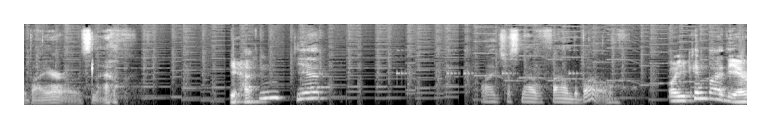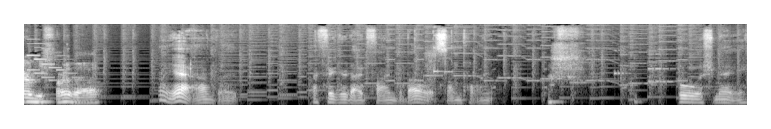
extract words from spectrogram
go buy arrows now. You haven't yet? Well, I just now found the bow. Well, you can buy the arrow before that. Oh, yeah, but I figured I'd find the bow at some point. Foolish me.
